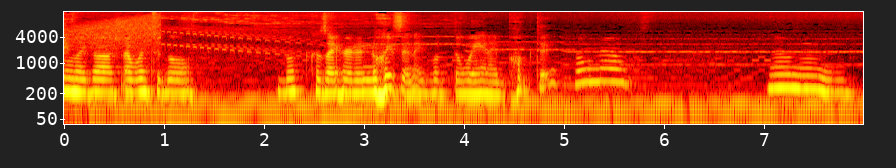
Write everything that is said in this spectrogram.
Oh my gosh, I went to go look because I heard a noise and I looked away and I bumped it. Oh no. No, no, no.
